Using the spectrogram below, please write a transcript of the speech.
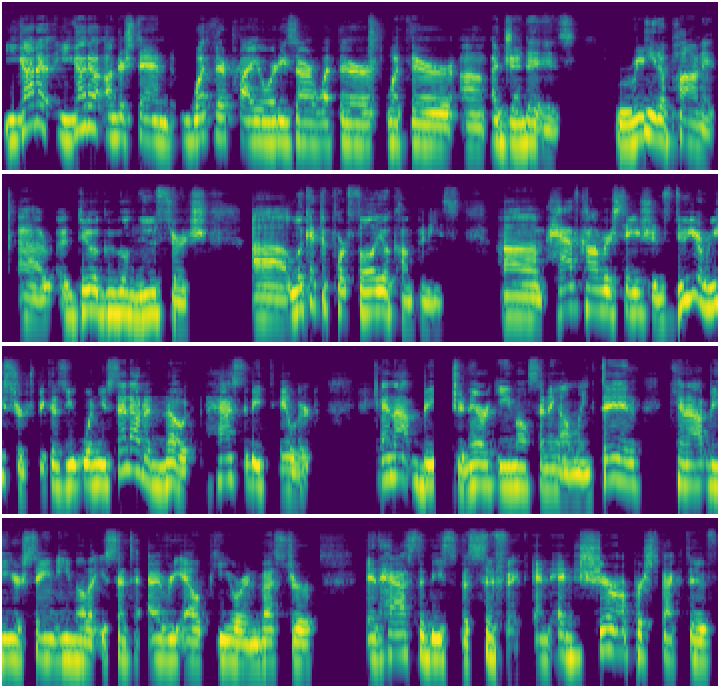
You gotta you gotta understand what their priorities are, what their what their um, agenda is. Read upon it. Uh, do a Google News search. Uh, look at the portfolio companies. Um, have conversations. Do your research because you when you send out a note, it has to be tailored. It cannot be generic email sending on LinkedIn cannot be your same email that you sent to every LP or investor. It has to be specific and, and share a perspective,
